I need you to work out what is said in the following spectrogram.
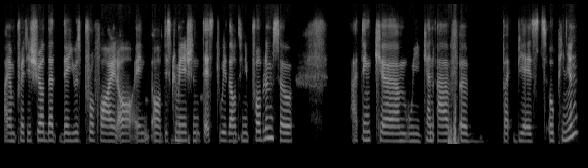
I am pretty sure that they use profile or in or discrimination test without any problem. So I think um, we can have a biased opinion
